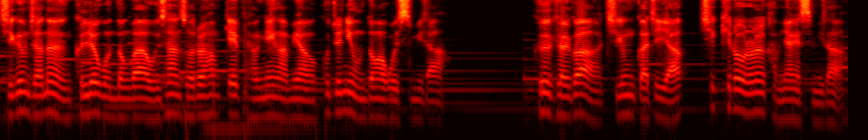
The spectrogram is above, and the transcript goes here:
지금 저는 근력 운동과 유산소를 함께 병행하며 꾸준히 운동하고 있습니다. 그 결과 지금까지 약 10kg를 감량했습니다.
